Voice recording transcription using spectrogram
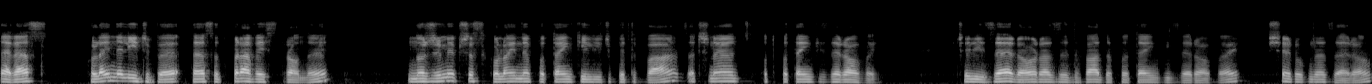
Teraz kolejne liczby, teraz od prawej strony, mnożymy przez kolejne potęgi liczby 2, zaczynając od potęgi zerowej. Czyli 0 razy 2 do potęgi zerowej się równa 0.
